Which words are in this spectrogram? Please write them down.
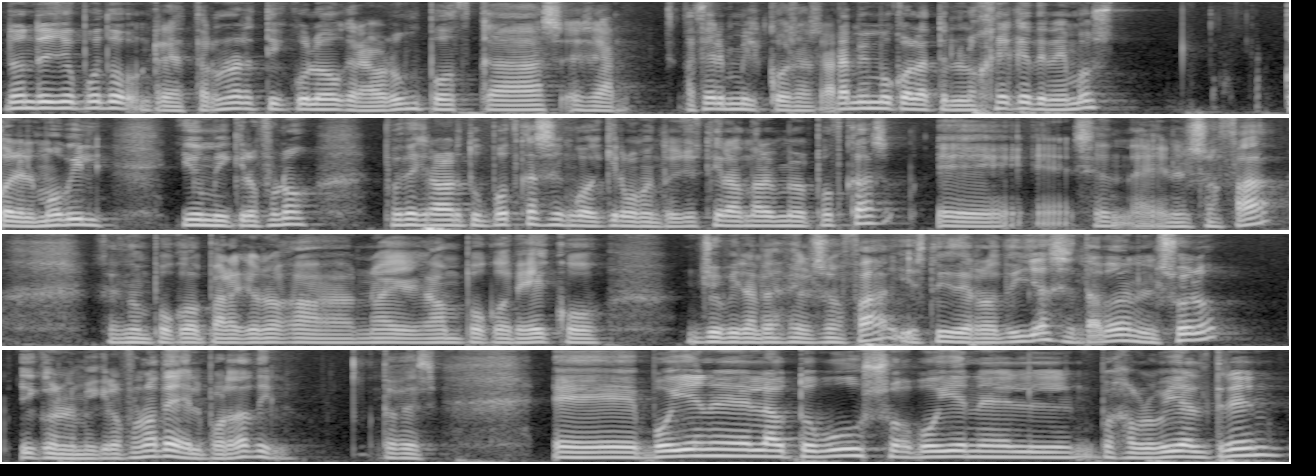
donde yo puedo redactar un artículo, grabar un podcast, o sea, hacer mil cosas. Ahora mismo con la tecnología que tenemos, con el móvil y un micrófono puedes grabar tu podcast en cualquier momento. Yo estoy grabando ahora mismo el podcast eh, en el sofá, haciendo un poco para que no haga, no haya un poco de eco yo mirando hacia el sofá y estoy de rodillas sentado en el suelo y con el micrófono del portátil. Entonces, eh, voy en el autobús o voy en el, por ejemplo, voy al tren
